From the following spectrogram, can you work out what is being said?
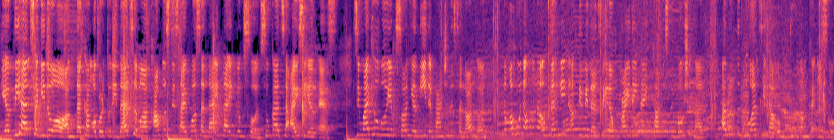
Giablihan sa Ginoo ang daghang oportunidad sa mga campus disciples sa lain-laing lungsod sukad sa ICLS. Si Michael Williamson nga lead evangelist sa London, nakahuna-huna og lahing aktibidad sa ilang Friday night campus devotional aron tudluan sila og dugang kaisog.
